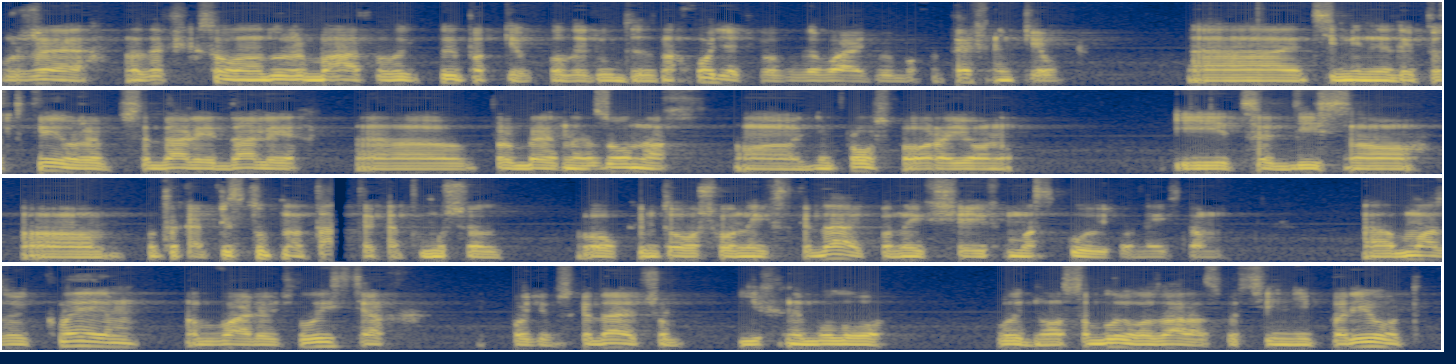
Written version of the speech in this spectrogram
Вже зафіксовано дуже багато випадків, коли люди знаходять, визивають вибухотехніків. Е, Ці міни і вже все далі і далі е, в прибережних зонах е, Дніпровського району. І це дійсно ну, така підступна тактика, тому що, окрім того, що вони їх скидають, вони ще їх маскують, вони їх там обмазують клеєм, обвалюють в листях, потім скидають, щоб їх не було видно, особливо зараз в осінній період.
